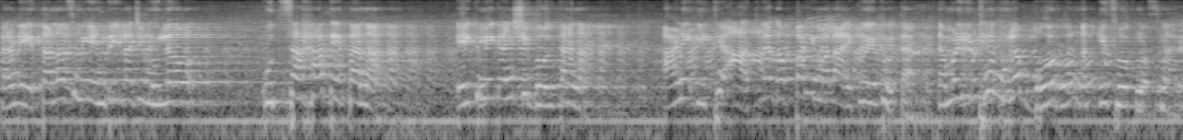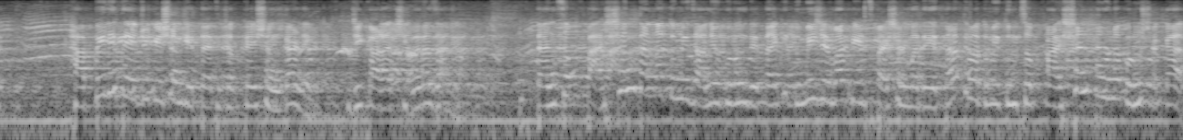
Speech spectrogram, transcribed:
कारण येतानाच मी एंट्रीला जी मुलं उत्साहात येताना एकमेकांशी बोलताना आणि इथे आतल्या गप्पाही मला ऐकू येत होत्या. त्यामुळे इथे मुलं बोर तर नक्कीच होत नसणार. हॅपीली ते एज्युकेशन घेत आहेत त्याच्यात काही शंका नाही. जी काळाची गरज आहे. त्यांचं पॅशन त्यांना तुम्ही जाणीव करून देताय की तुम्ही जेव्हा किड्स पॅशनमध्ये येता तेव्हा तुम्ही तुमचं पॅशन पूर्ण करू शकाल.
